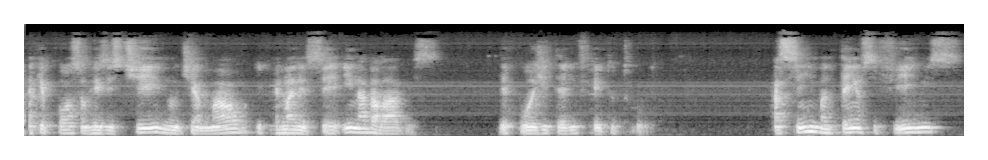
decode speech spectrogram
para que possam resistir no dia mau e permanecer inabaláveis, depois de terem feito tudo. Assim, mantenham-se firmes,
